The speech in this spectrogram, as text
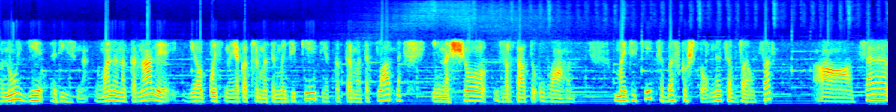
Воно є різне. У мене на каналі є описано, як отримати Medicaid, як отримати платне і на що звертати увагу. Medicaid – це безкоштовне, це велфер. А це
